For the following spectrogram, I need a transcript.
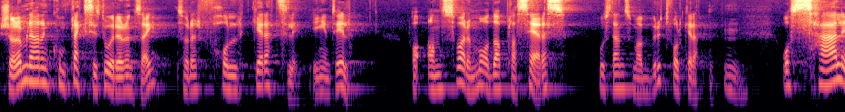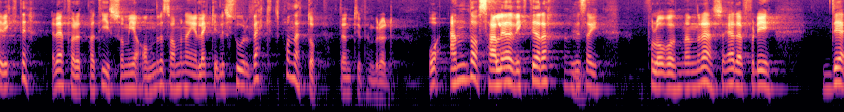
Selv om det har en kompleks historie rundt seg, så er det folkerettslig ingen tvil. Og ansvaret må da plasseres hos den som har brutt folkeretten. Mm. Og særlig viktig er det for et parti som i andre sammenhenger legger stor vekt på nettopp den typen brudd. Og enda særlig viktigere, hvis jeg får lov å nevne det, så er det fordi det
